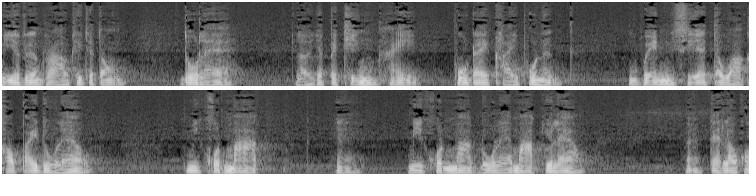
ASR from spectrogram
มีเรื่องราวที่จะต้องดูแล เราอย่าไปทิ้งให้ผู้ใดใครผู้หนึ่ง เว้นเสียแต่ว่าเข้าไปดูแล้ว มีคนมาก มีคนมากดูแลมากอยู่แล้ว แต่เราก็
